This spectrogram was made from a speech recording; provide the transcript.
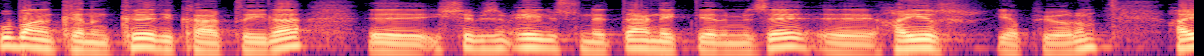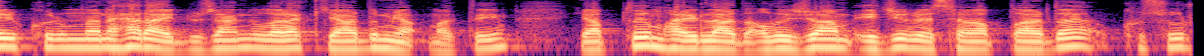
bu bankanın kredi kartıyla e, işte bizim Ehl-i Sünnet derneklerimize e, hayır yapıyorum. Hayır kurumlarına her ay düzenli olarak yardım yapmaktayım. Yaptığım hayırlarda alacağım ecir ve sevaplarda kusur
